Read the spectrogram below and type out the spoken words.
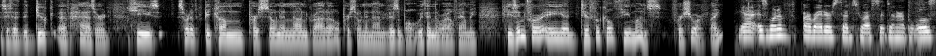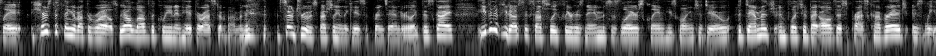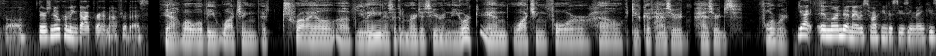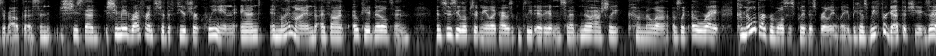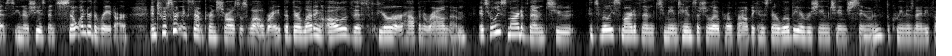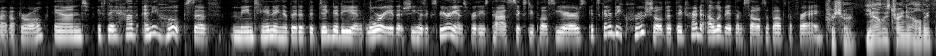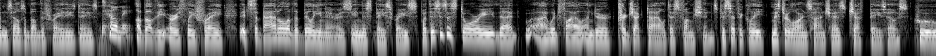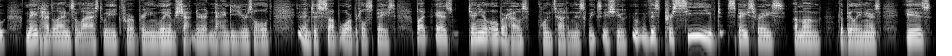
as I said, the Duke of Hazard, he's sort of become persona non grata or persona non visible within the royal family. He's in for a, a difficult few months, for sure, right? Yeah, as one of our writers said to us at dinner at the Wolseley, here's the thing about the royals. We all love the queen and hate the rest of them. And it's so true, especially in the case of Prince Andrew. Like this guy, even if he does successfully clear his name, as his lawyers claim he's going to do, the damage inflicted by all of this press coverage is lethal. There's no coming back for him after this. Yeah, well, we'll be watching the trial of Elaine as it emerges here in New York and watching for how the Duke of Hazard hazards forward. Yeah, in London, I was talking to Suzy Menkes about this, and she said she made reference to the future queen. And in my mind, I thought, oh, Kate Middleton. And Suzy looked at me like I was a complete idiot and said, No, Ashley, Camilla. I was like, Oh, right. Camilla Parker Bowles has played this brilliantly because we forget that she exists. You know, she has been so under the radar. And to a certain extent, Prince Charles as well, right? That they're letting all of this furor happen around them. It's really smart of them to it's really smart of them to maintain such a low profile because there will be a regime change soon. The Queen is 95 after all. And if they have any hopes of maintaining a bit of the dignity and glory that she has experienced for these past 60 plus years, it's going to be crucial that they try to elevate themselves above the fray. For sure. You know who's trying to elevate themselves above the fray these days? Tell me. Above the earthly fray. It's the battle of the billionaires in the space race. But this is a story that I would file under projectile dysfunction specifically Mr. Lauren Sanchez, Jeff Bezos, who made headlines last week for bringing William Shatner at 90 years old into suborbital space. But as Daniel Oberhaus points out in this week's issue, this perceived space race among the billionaires is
